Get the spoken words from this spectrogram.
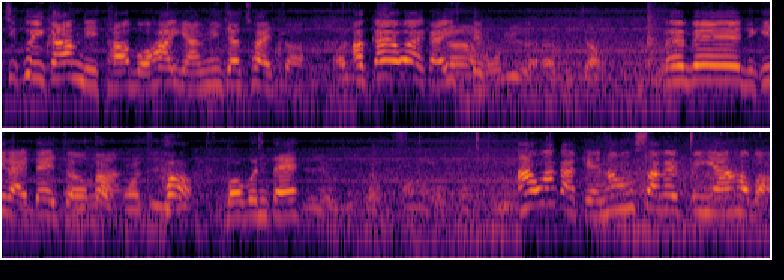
即几工日头无遐炎，你才出来做。啊，该我会甲你啊，定。我你来要走。要要入去内底做吗？好，无问题。啊，我甲电风塞喺边啊，好无？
